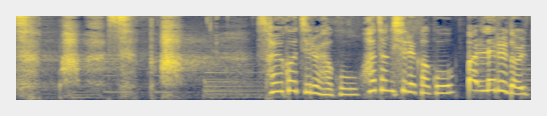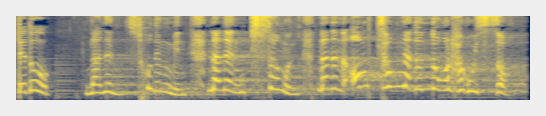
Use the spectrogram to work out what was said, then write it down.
스파, 스파. 설거지를 하고 화장실에 가고 빨래를 넣을 때도 나는 손흥민, 나는 추성훈, 나는 엄청난 운동을 하고 있어.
